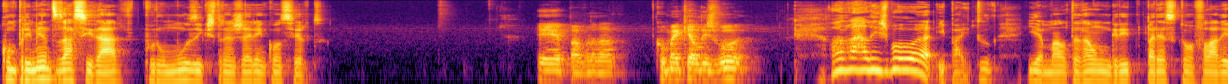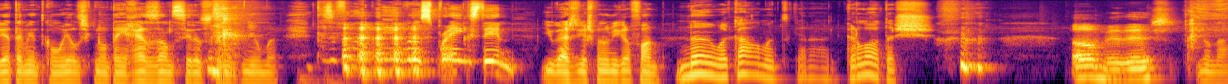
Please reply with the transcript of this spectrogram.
cumprimentos à cidade por um músico estrangeiro em concerto. É pá, verdade. Como é que é Lisboa? Olá Lisboa! E pá, e tudo. E a malta dá um grito, parece que estão a falar diretamente com eles que não têm razão de ser absolutamente nenhuma. Estás a falar comigo, Bruce Springsteen! E o gajo devia responder no microfone: Não, acalma-te, caralho. Carlota, shh. Oh meu Deus. Não dá.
